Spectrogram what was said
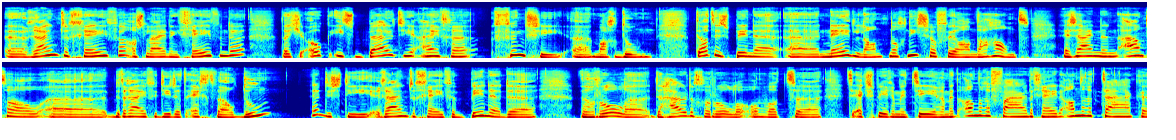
Uh, ruimte geven als leidinggevende. Dat je ook iets buiten je eigen functie uh, mag doen. Dat is binnen uh, Nederland nog niet zoveel aan de hand. Er zijn een aantal bedrijven die dat echt wel doen dus die ruimte geven binnen de rollen, de huidige rollen, om wat uh, te experimenteren met andere vaardigheden, andere taken.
